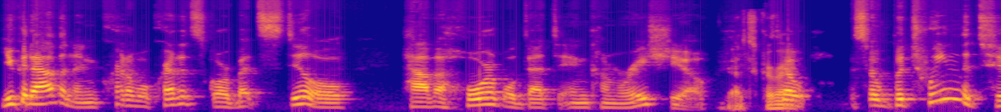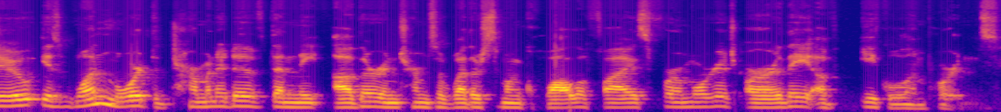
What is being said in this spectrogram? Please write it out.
you could have an incredible credit score, but still have a horrible debt to income ratio. That's correct. So, so between the two, is one more determinative than the other in terms of whether someone qualifies for a mortgage, or are they of equal importance?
